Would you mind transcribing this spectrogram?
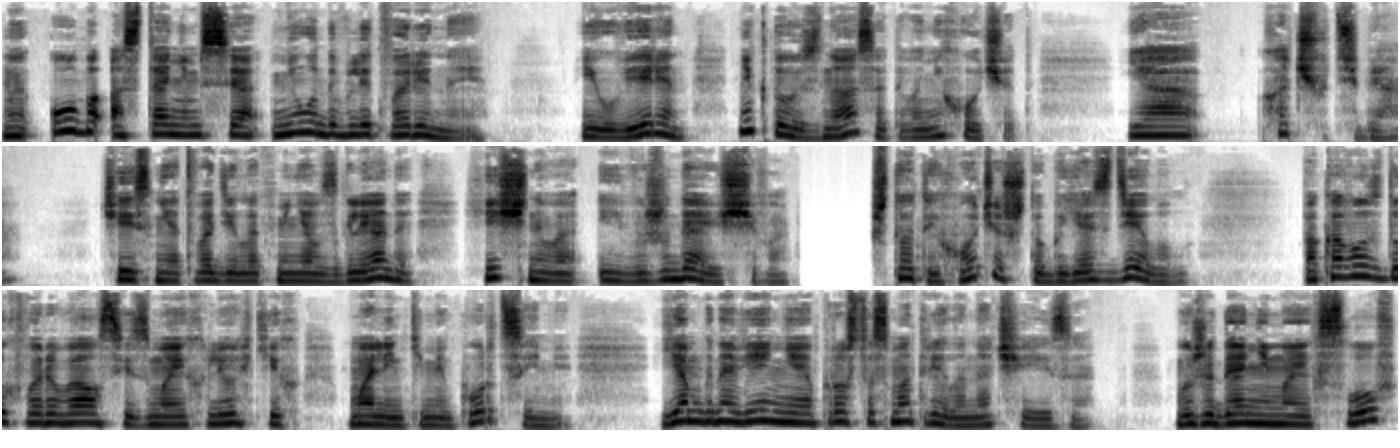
мы оба останемся неудовлетворены. И уверен, никто из нас этого не хочет. Я хочу тебя». Чейз не отводил от меня взгляда, хищного и выжидающего. «Что ты хочешь, чтобы я сделал?» Пока воздух вырывался из моих легких маленькими порциями, я мгновение просто смотрела на Чейза. В ожидании моих слов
